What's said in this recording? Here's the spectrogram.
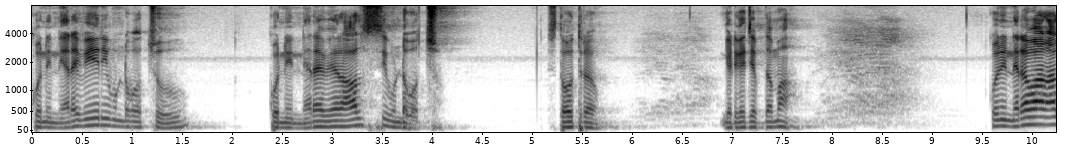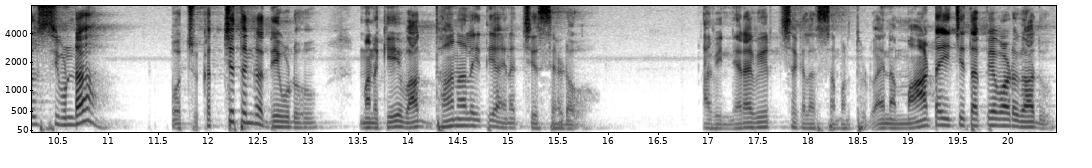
కొన్ని నెరవేరి ఉండవచ్చు కొన్ని నెరవేరాల్సి ఉండవచ్చు. స్తోత్రం. గట్టిగా చెప్దామా? కొన్ని నెరవేరాల్సి ఉండవచ్చు. ఖచ్చితంగా దేవుడు మనకి వాగ్దానాలైతే ఆయన చేశాడో. అవి నెరవేర్చగల సమర్థుడు. ఆయన మాట ఇచ్చి తప్పేవాడు కాదు.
